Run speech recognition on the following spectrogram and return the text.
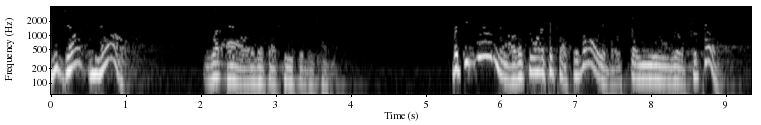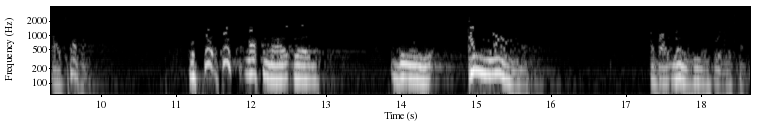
you don't know what hour that that thief will be coming. But you do know that you want to protect your valuables, so you will prepare, like Kevin. The first lesson there is the unknown about when Jesus would return.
